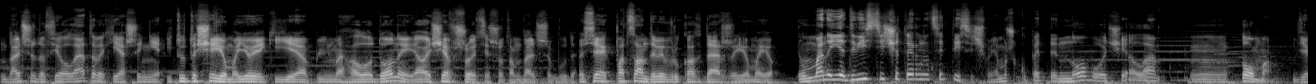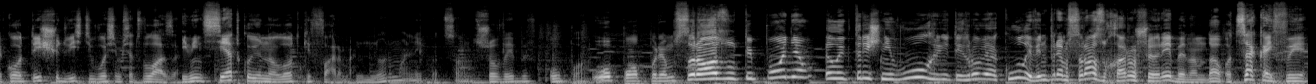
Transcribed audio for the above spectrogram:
далі до фіолетових я ще ні. І тут ще йо-моє, які є, блін, мегалодони. Я ще в шоці, що там далі буде. Ось я як пацан диви в руках держи, йо-моє. У мене є 214 тисяч. Я можу купити нового чела Тома, в якого 1280 влаза. І він сіткою на лодці фарми. Нормальний пацан. Що вибив? Опа. Опа, прям сразу, ти поняв? Електричні вуглі, тигрові акули. Він прям сразу хорошої риби нам дав. Оце кайфи.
